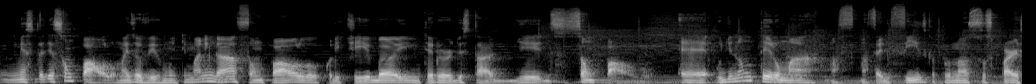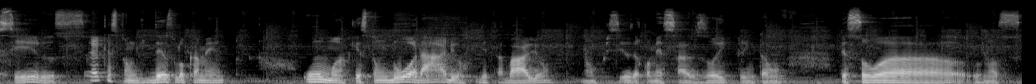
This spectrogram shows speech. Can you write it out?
minha cidade é São Paulo, mas eu vivo muito em Maringá, São Paulo, Curitiba e interior do estado de São Paulo. É, o de não ter uma, uma, uma sede física para os nossos parceiros é questão de deslocamento, uma questão do horário de trabalho, não precisa começar às oito, então pessoa, os nossos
